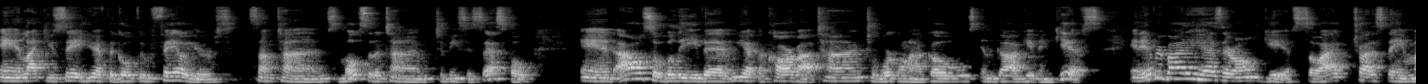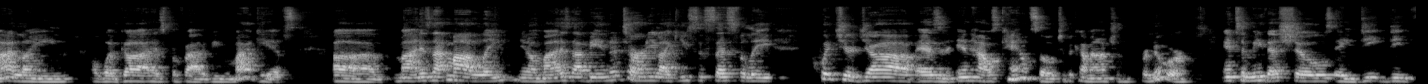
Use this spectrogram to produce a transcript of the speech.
And like you said, you have to go through failures sometimes, most of the time, to be successful. And I also believe that we have to carve out time to work on our goals and God given gifts. And everybody has their own gifts. So I try to stay in my lane on what God has provided me with my gifts. Uh, mine is not modeling, you know, mine is not being an attorney like you successfully quit your job as an in-house counsel to become an entrepreneur. And to me, that shows a deep, deep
